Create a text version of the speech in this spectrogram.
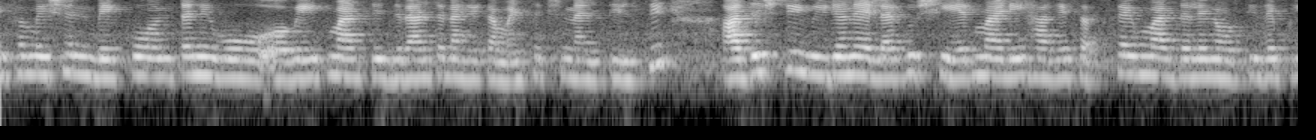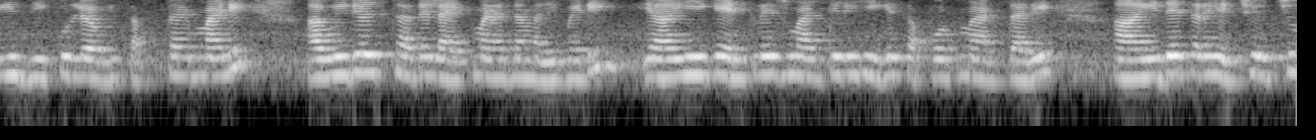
ಇನ್ಫಾರ್ಮೇಷನ್ ಬೇಕು ಅಂತ ನೀವು ವೆಯ್ಟ್ ಮಾಡ್ತಿದ್ದೀರಾ ಅಂತ ನನಗೆ ಕಮೆಂಟ್ ಸೆಕ್ಷನಲ್ಲಿ ತಿಳಿಸಿ. ಆದಷ್ಟು ಈ ವಿಡಿಯೋನ ಎಲ್ಲರಿಗೂ ಶೇರ್ ಮಾಡಿ, ಹಾಗೆ ಸಬ್ಸ್ಕ್ರೈಬ್ ಮಾಡ್ದಲ್ಲೇ ನೋಡ್ತಿದ್ರೆ ಪ್ಲೀಸ್ ಈ ಕೂಡಲೇ ಹೋಗಿ ಸಬ್ಸ್ಕ್ರೈಬ್ ಮಾಡಿ. ವಿಡಿಯೋ ಇಷ್ಟ ಆದರೆ ಲೈಕ್ ಮಾಡೋದನ್ನ ಮರಿಬೇಡಿ. ಹೀಗೆ ಎನ್ಕರೇಜ್ ಮಾಡ್ತೀರಿ, ಹೀಗೆ ಸಪೋರ್ಟ್ ಮಾಡ್ತಾರೆ. ಇದೇ ಥರ ಹೆಚ್ಚು ಹೆಚ್ಚು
